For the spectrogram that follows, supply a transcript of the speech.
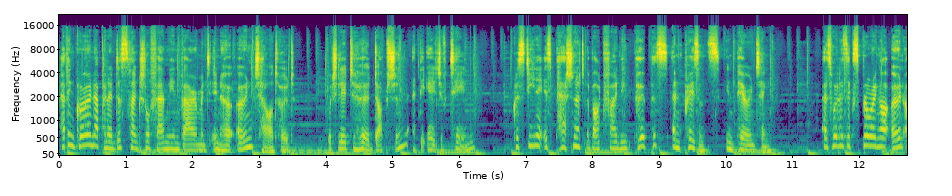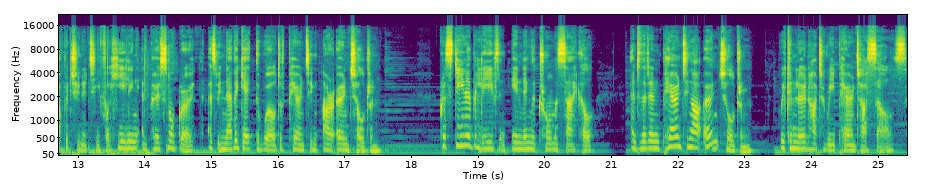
Having grown up in a dysfunctional family environment in her own childhood, which led to her adoption at the age of 10, Christina is passionate about finding purpose and presence in parenting as well as exploring our own opportunity for healing and personal growth as we navigate the world of parenting our own children. Christina believes in ending the trauma cycle and that in parenting our own children, we can learn how to reparent ourselves.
